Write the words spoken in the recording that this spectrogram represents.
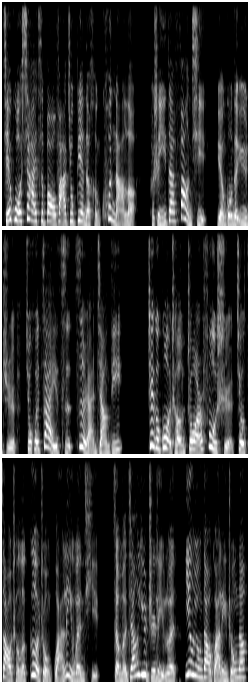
结果下一次爆发就变得很困难了。可是，一旦放弃，员工的阈值就会再一次自然降低。这个过程周而复始，就造成了各种管理问题。怎么将阈值理论应用到管理中呢？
